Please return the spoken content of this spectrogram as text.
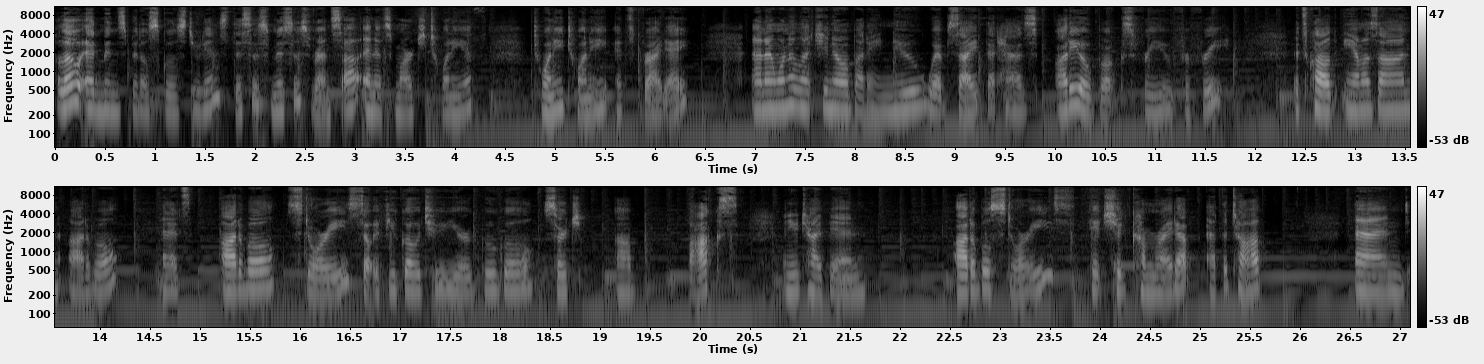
Hello, Edmonds Middle School students. This is Mrs. Rensa, and it's March 20th, 2020. It's Friday. And I want to let you know about a new website that has audiobooks for you for free. It's called Amazon Audible, and it's Audible Stories. So if you go to your Google search uh, box and you type in Audible Stories, it should come right up at the top and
